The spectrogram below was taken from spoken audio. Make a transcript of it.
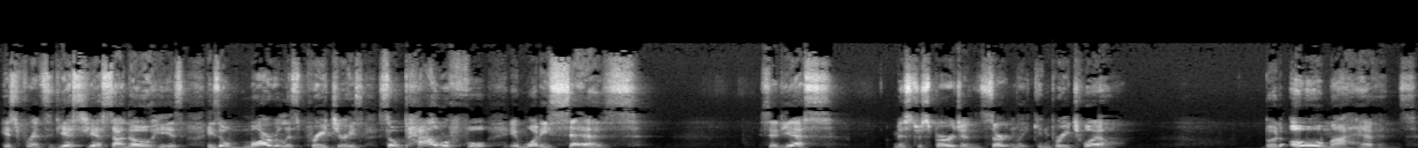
his friend said, Yes, yes, I know. He is he's a marvelous preacher. He's so powerful in what he says. He said, Yes, Mr. Spurgeon certainly can preach well. But oh my heavens,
